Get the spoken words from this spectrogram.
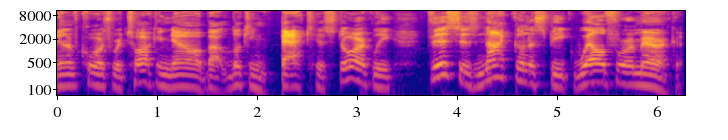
and of course, we're talking now about looking back historically, this is not going to speak well for America.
